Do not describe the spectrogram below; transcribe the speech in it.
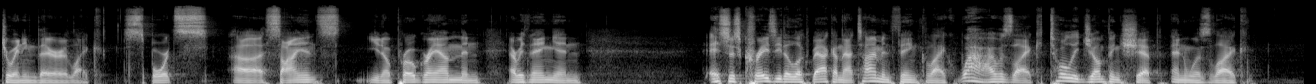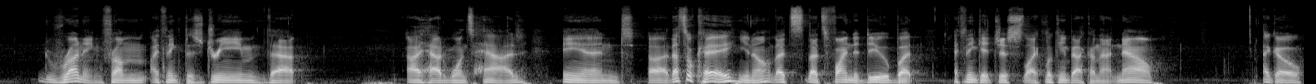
joining their like sports uh, science, you know, program and everything. And it's just crazy to look back on that time and think like, wow, I was like totally jumping ship and was like running from, I think, this dream that I had once had and uh, that's okay. You know, that's that's fine to do. But I think it just like looking back on that now, I go,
